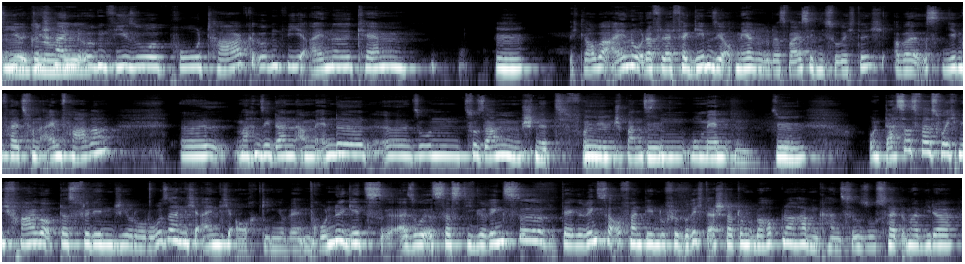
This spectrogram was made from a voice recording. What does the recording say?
Die, die äh, genau, scheinen die- irgendwie so pro Tag irgendwie eine Cam, Mhm. ich glaube eine oder vielleicht vergeben sie auch mehrere, das weiß ich nicht so richtig, aber ist jedenfalls von einem Fahrer. Äh, machen sie dann am Ende äh, so einen Zusammenschnitt von Mhm. den spannendsten Momenten. So. Mhm. Und das ist was, wo ich mich frage, ob das für den Giro Rosa nicht eigentlich auch ginge. Weil im Grunde geht's, also ist das die geringste, der geringste Aufwand, den du für Berichterstattung überhaupt nur haben kannst. Du suchst halt immer wieder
